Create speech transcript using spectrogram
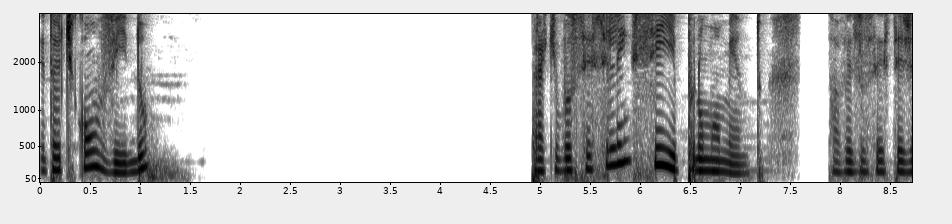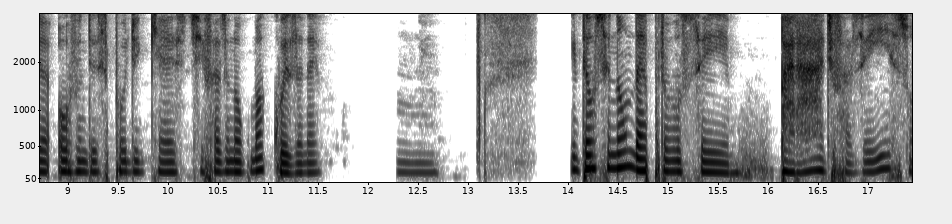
Então eu te convido para que você silencie por um momento. Talvez você esteja ouvindo esse podcast fazendo alguma coisa, né? Hum. Então, se não der para você parar de fazer isso,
